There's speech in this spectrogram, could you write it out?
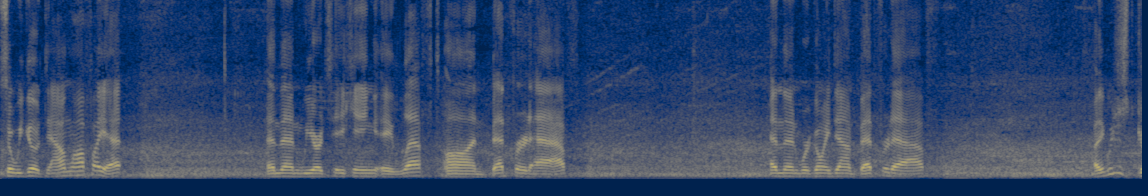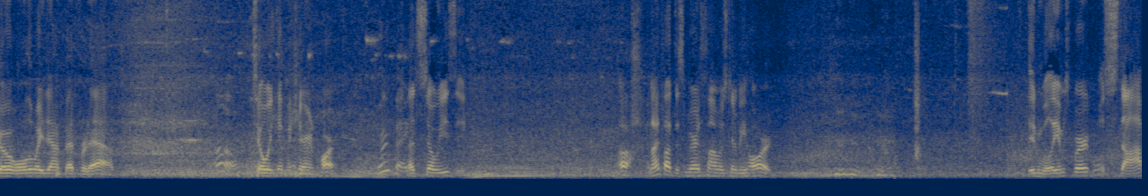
So we go down Lafayette, and then we are taking a left on Bedford Ave, and then we're going down Bedford Ave. I think we just go all the way down Bedford Ave Oh, until we hit McCarren Park. perfect. That's so easy. Oh, and I thought this marathon was going to be hard. In Williamsburg, we'll stop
